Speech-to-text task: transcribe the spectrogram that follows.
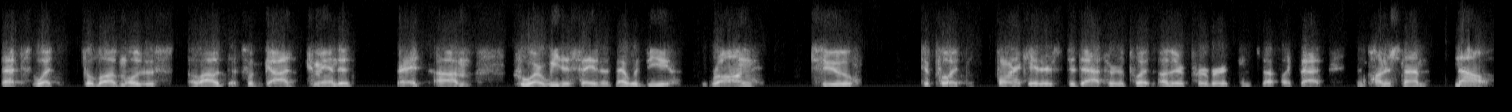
That's what the law of Moses allowed. That's what God commanded, right? Um, who are we to say that that would be wrong to to put fornicators to death or to put other perverts and stuff like that and punish them. Now,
